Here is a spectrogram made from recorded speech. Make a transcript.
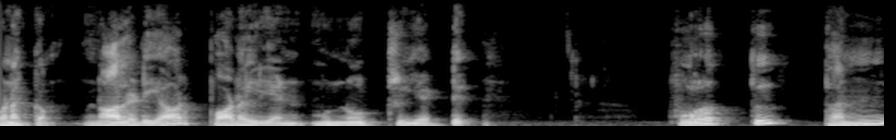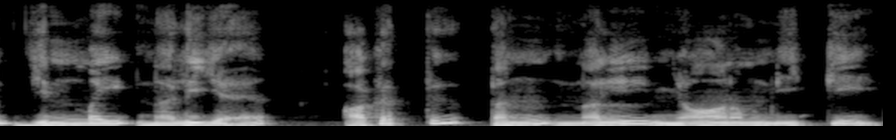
வணக்கம். நாளடியார் பாடல் எண் முன்னூற்று எட்டு புறத்து தன் இன்மை நலிய அகத்து தன் நல் ஞானம் நீக்கி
